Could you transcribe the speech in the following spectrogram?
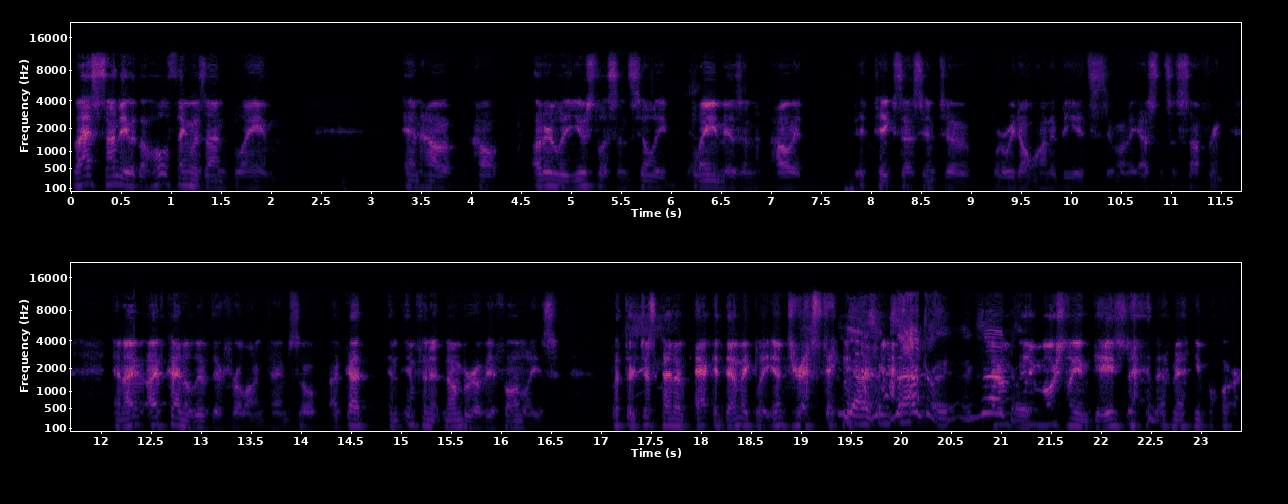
Last Sunday, the whole thing was on blame and how how utterly useless and silly Yeah. blame is, and how it it takes us into where we don't want to be. It's one of the essence of suffering. And I've I've kind of lived there for a long time, so I've got an infinite number of if onlys, but they're just kind of academically interesting. yes exactly exactly. I don't exactly emotionally engaged in them anymore.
